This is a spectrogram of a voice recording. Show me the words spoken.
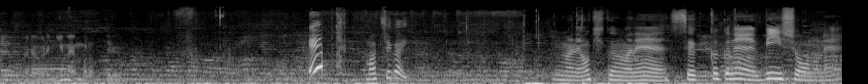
たあれ俺2枚もらってる間違い。今ね沖くんはねせっかくね B 賞のね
